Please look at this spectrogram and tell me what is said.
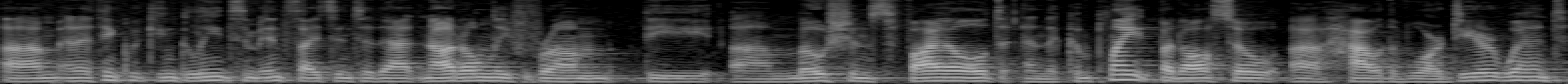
Um, and I think we can glean some insights into that, not only from the um, motions filed and the complaint, but also uh, how the voir dire went,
